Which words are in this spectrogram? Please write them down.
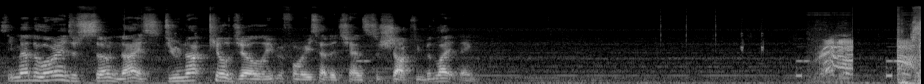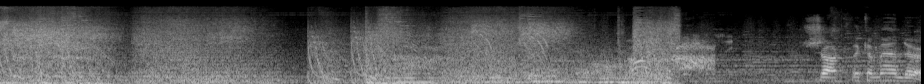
See, Mandalorians are so nice. Do not kill Jolee before he's had a chance to shock you with lightning. Ready. Shock the commander.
